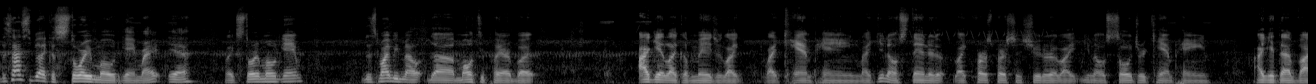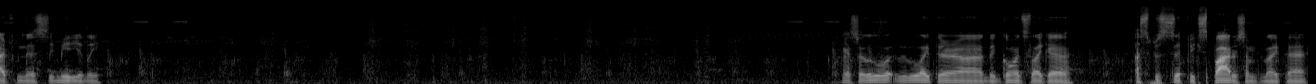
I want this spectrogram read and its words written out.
this has to be like a story mode game, right? Yeah, like story mode game. This might be the uh, multiplayer, but I get like a major like like campaign, like you know standard like first person shooter, like you know soldier campaign. I get that vibe from this immediately. Okay, so it looks like they're uh, they're going to like a a specific spot or something like that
